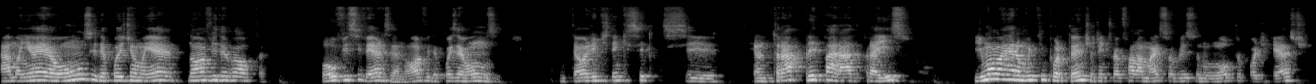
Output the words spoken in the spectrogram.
amanhã é 11, depois de amanhã é 9 de volta. Ou vice-versa, é 9, depois é 11. Então a gente tem que se, se entrar preparado para isso. E uma maneira muito importante, a gente vai falar mais sobre isso num outro podcast,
